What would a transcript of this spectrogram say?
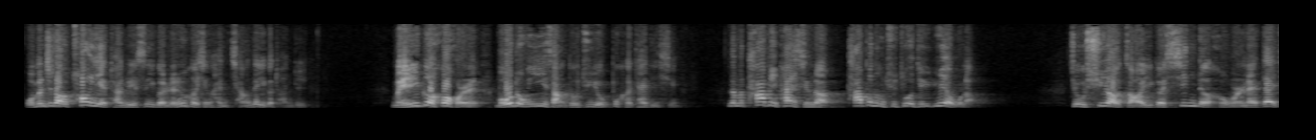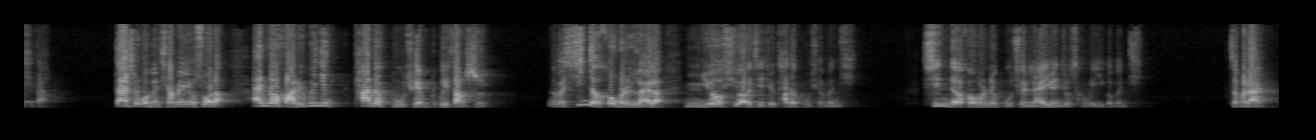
我们知道，创业团队是一个人和性很强的一个团队，每一个合伙人某种意义上都具有不可替代性。那么他被判刑了，他不能去做这业务了。就需要找一个新的合伙人来代替他，但是我们前面又说了，按照法律规定，他的股权不会丧失。那么新的合伙人来了，你又需要解决他的股权问题，新的合伙人的股权来源就成为一个问题。怎么来？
